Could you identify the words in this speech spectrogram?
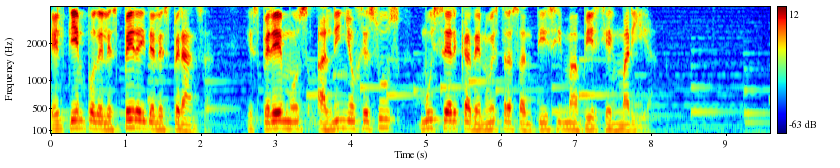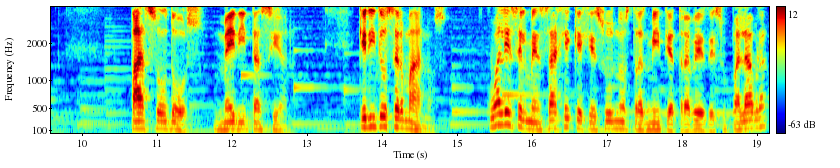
el tiempo de la espera y de la esperanza. Esperemos al niño Jesús muy cerca de nuestra Santísima Virgen María. Paso 2. Meditación. Queridos hermanos, ¿cuál es el mensaje que Jesús nos transmite a través de su palabra?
